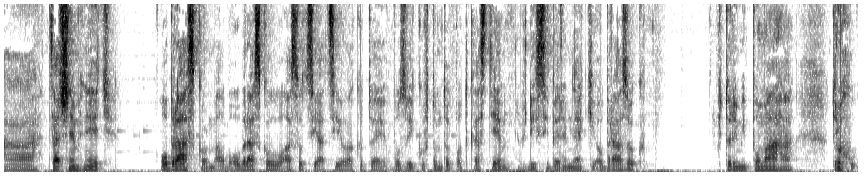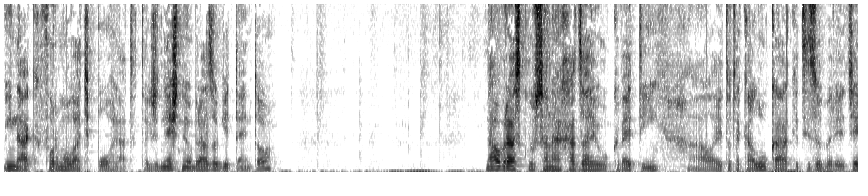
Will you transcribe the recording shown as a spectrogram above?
a začnem hneď obrázkom alebo obrázkovou asociáciou, ako to je vo zvyku v tomto podcaste. Vždy si beriem nejaký obrázok, ktorý mi pomáha trochu inak formovať pohľad. Takže dnešný obrázok je tento. Na obrázku sa nachádzajú kvety, ale je to taká lúka, keď si zoberiete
